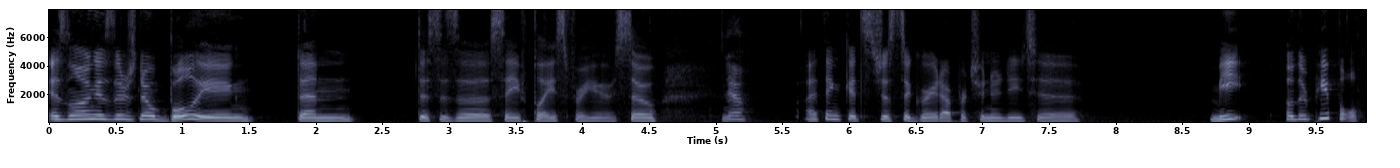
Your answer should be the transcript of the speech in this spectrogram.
As long as there's no bullying, then this is a safe place for you. So Yeah. I think it's just a great opportunity to meet other people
